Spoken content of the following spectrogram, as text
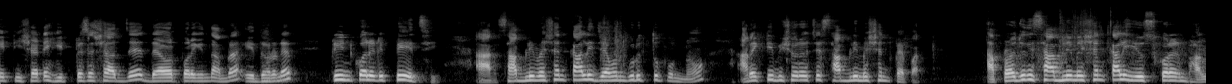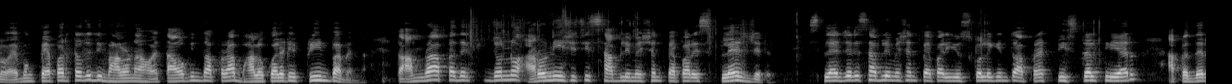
এই টি শার্টে হিট প্রেসের সাহায্যে দেওয়ার পরে কিন্তু আমরা এই ধরনের প্রিন্ট কোয়ালিটি পেয়েছি। আর সাবলিমেশন কালি যেমন গুরুত্বপূর্ণ, আরেকটি বিষয় রয়েছে সাবলিমেশন পেপার। আপনারা যদি সাবলিমেশন কালি ইউজ করেন ভালো এবং পেপারটা যদি ভালো না হয়, তাও কিন্তু আপনারা ভালো কোয়ালিটির প্রিন্ট পাবেন না। তো আমরা আপনাদের জন্য আরও নিয়ে এসেছি সাবলিমেশন পেপার স্প্ল্যাশ জেটের স্প্ল্যাশ জেটের সাবলিমেশন পেপার ইউজ করলে কিন্তু আপনারা ক্রিস্টাল ক্লিয়ার আপনাদের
